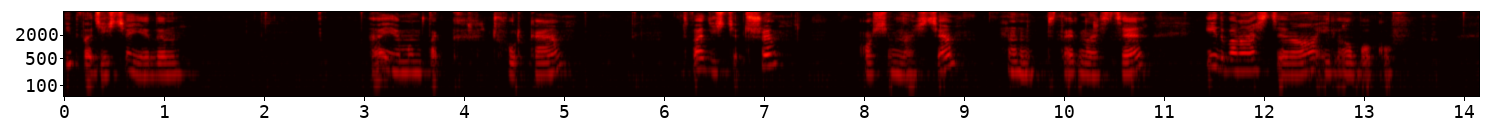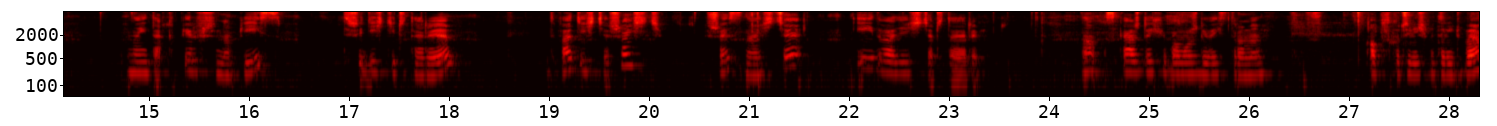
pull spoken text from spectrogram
i 21. A ja mam tak czwórkę, 23, 18, 14 i 12. No, ile oboków. No i tak, pierwszy napis 34, 26, 16 i 24. No, z każdej chyba możliwej strony obskoczyliśmy tę liczbę.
